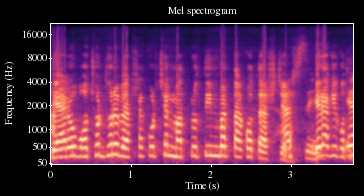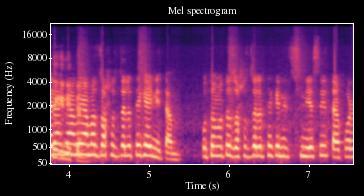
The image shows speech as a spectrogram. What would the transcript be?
তেরো বছর ধরে ব্যবসা করছেন মাত্র তিনবার তাকওয়াতে আসছেন। আসছি। এর আগে কোথা থেকে আমি আমার যশোর জেলা থেকেই নিতাম। প্রথমত যশোর জেলা থেকে নিয়েছি তারপরে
